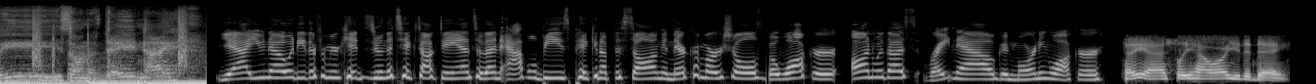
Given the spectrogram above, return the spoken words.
Applebee's on a date night. Yeah, you know it either from your kids doing the TikTok dance or then Applebee's picking up the song in their commercials. But Walker, on with us right now. Good morning, Walker. Hey, Ashley, how are you today?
